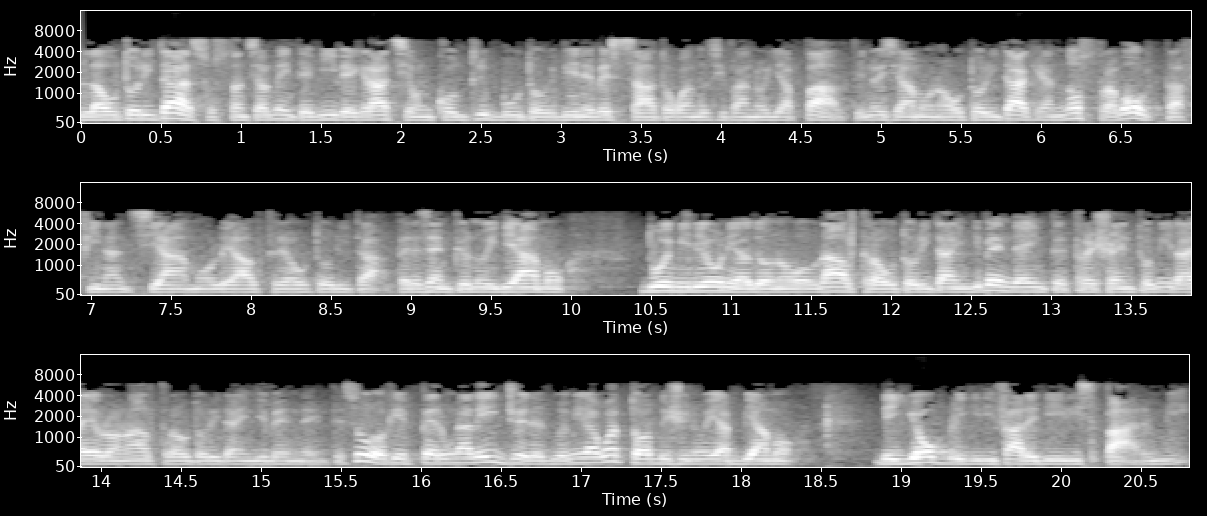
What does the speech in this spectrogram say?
l'autorità sostanzialmente vive grazie a un contributo che viene versato quando si fanno gli appalti. Noi siamo un'autorità che a nostra volta finanziamo le altre autorità. Per esempio noi diamo 2 milioni ad un'altra autorità indipendente e 300 mila euro a un'altra autorità indipendente. Solo che per una legge del 2014 noi abbiamo degli obblighi di fare dei risparmi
